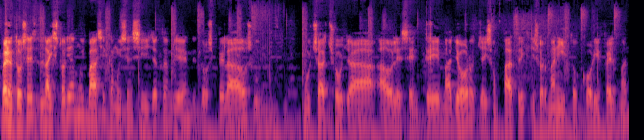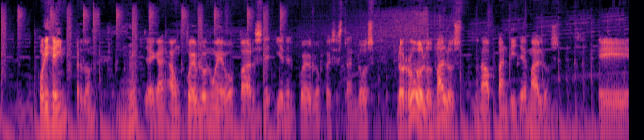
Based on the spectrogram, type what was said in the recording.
Bueno, entonces la historia es muy básica, muy sencilla también. Dos pelados, un muchacho ya adolescente mayor, Jason Patrick, y su hermanito, Corey Feldman, Corey Haim, perdón, uh -huh. llegan a un pueblo nuevo, parce, y en el pueblo pues están los, los rudos, los malos, una pandilla de malos, eh,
